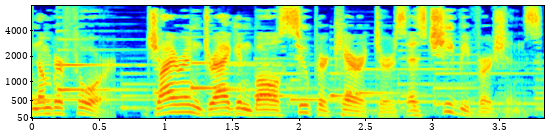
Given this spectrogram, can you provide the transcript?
Number 4. Jiren Dragon Ball Super characters as chibi versions.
